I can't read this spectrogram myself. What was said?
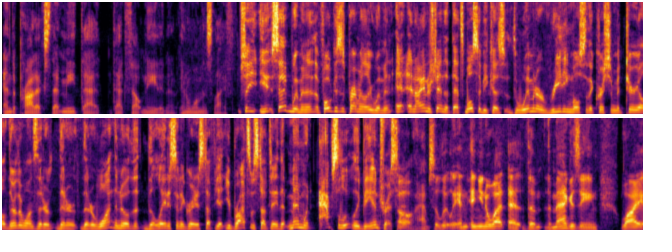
and the products that meet that that felt need in a, in a woman's life. So you- said women. The focus is primarily women, and, and I understand that that's mostly because the women are reading most of the Christian material. They're the ones that are that are that are wanting to know the, the latest and the greatest stuff. Yet you brought some stuff today that men would absolutely be interested. in. Oh, absolutely. And and you know what? Uh, the the magazine, why,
